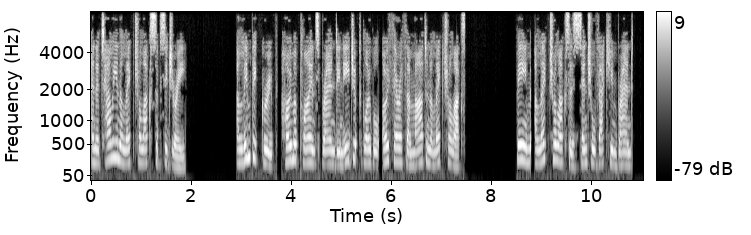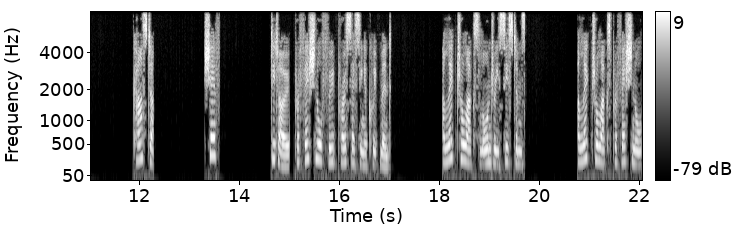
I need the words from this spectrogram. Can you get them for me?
an Italian Electrolux subsidiary. Olympic Group, home appliance brand in Egypt Global, Arthur Martin Electrolux. Beam, Electrolux's central vacuum brand. Caster Chef. Dito, professional food processing equipment. Electrolux laundry systems Electrolux Professional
